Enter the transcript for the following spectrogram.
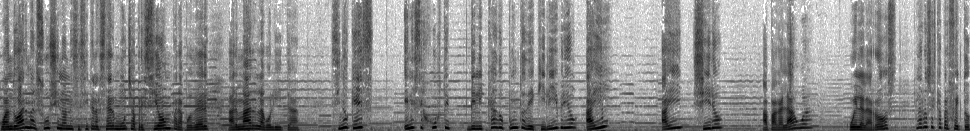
Cuando arma el sushi no necesitan hacer mucha presión para poder armar la bolita, sino que es en ese justo y delicado punto de equilibrio, ahí, ahí Shiro apaga el agua, cuela el arroz. El arroz está perfecto,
